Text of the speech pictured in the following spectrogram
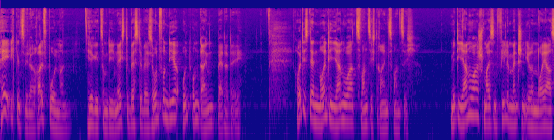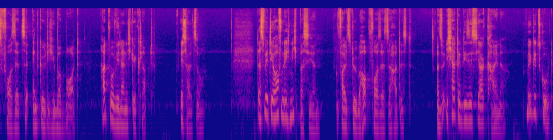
Hey, ich bin's wieder, Ralf Bohlmann. Hier geht's um die nächste beste Version von dir und um deinen Better Day. Heute ist der 9. Januar 2023. Mitte Januar schmeißen viele Menschen ihre Neujahrsvorsätze endgültig über Bord. Hat wohl wieder nicht geklappt. Ist halt so. Das wird dir hoffentlich nicht passieren, falls du überhaupt Vorsätze hattest. Also ich hatte dieses Jahr keine. Mir geht's gut.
